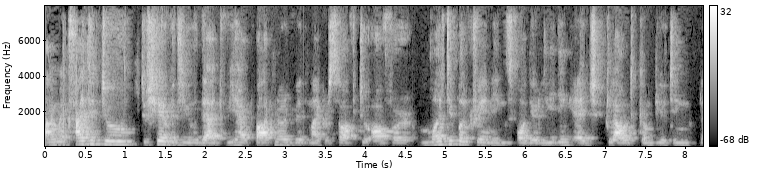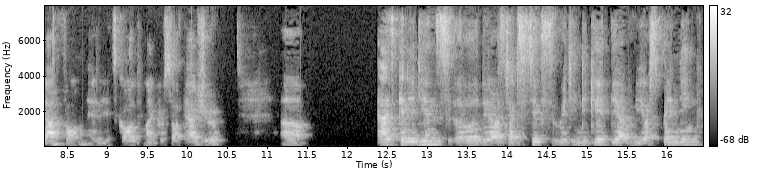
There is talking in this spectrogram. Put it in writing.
I'm excited to, to share with you that we have partnered with Microsoft to offer multiple trainings for their leading edge cloud computing platform, and it's called Microsoft Azure. Uh, as Canadians, uh, there are statistics which indicate that we are spending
